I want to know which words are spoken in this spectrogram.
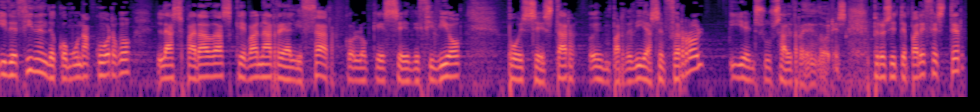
y deciden de común acuerdo las paradas que van a realizar, con lo que se decidió pues estar un par de días en Ferrol y en sus alrededores. Pero si te parece, Esther,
